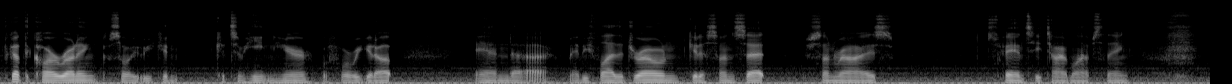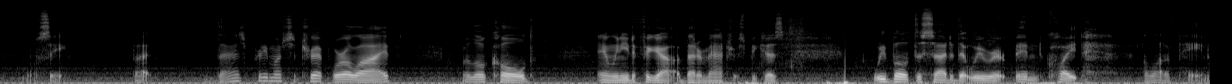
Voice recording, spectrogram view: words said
I've got the car running so we can get some heat in here before we get up and uh, maybe fly the drone, get a sunset, sunrise, fancy time-lapse thing. We'll see. But that's pretty much the trip. We're alive. We're a little cold and we need to figure out a better mattress because we both decided that we were in quite a lot of pain.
